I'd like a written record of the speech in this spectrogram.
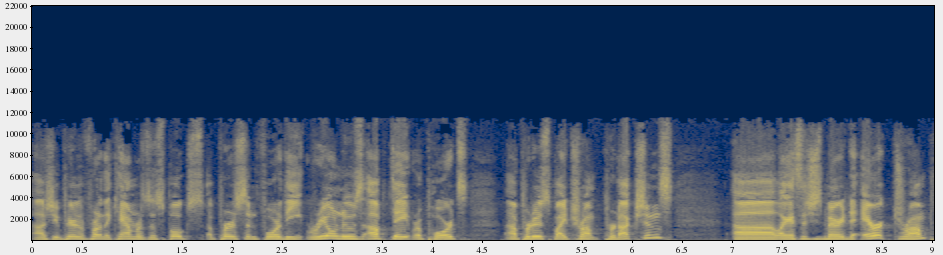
Uh, she appears in front of the cameras as a spokesperson for the Real News Update reports uh, produced by Trump Productions. Uh, like I said, she's married to Eric Trump.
